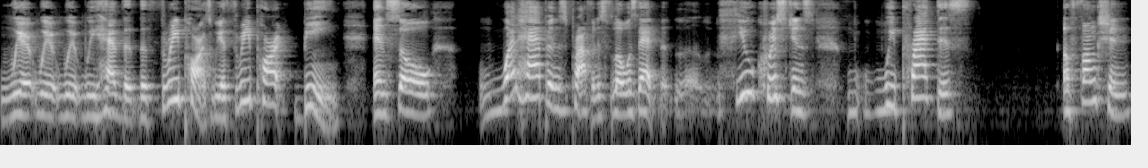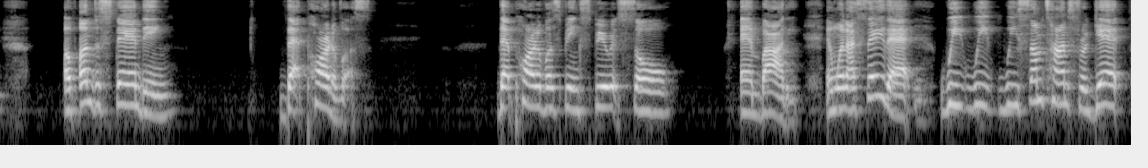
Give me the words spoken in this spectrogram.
we're we're, we're we have the the three parts. We are three part being, and so what happens, prophetess Flo, is that uh, few Christians we practice a function of understanding that part of us. That part of us being spirit, soul, and body. And when I say that, we we we sometimes forget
